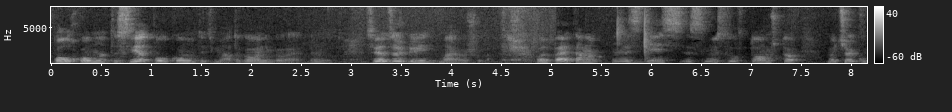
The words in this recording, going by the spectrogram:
Пол комнаты свет, пол комнаты тьма. Такого не бывает. Да? Свет зажгли, Майя ушла. Вот, поэтому здесь смысл в том, что мы человеку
